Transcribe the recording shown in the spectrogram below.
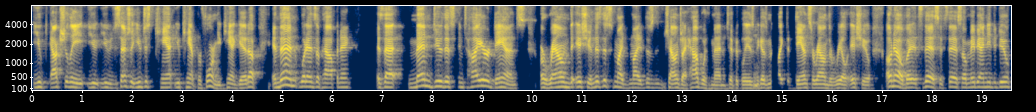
you actually you you essentially you just can't you can't perform you can't get up and then what ends up happening is that men do this entire dance around the issue. And this this is my my this is the challenge i have with men typically is hmm. because men like to dance around the real issue. Oh no but it's this it's this. Oh maybe i need to do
